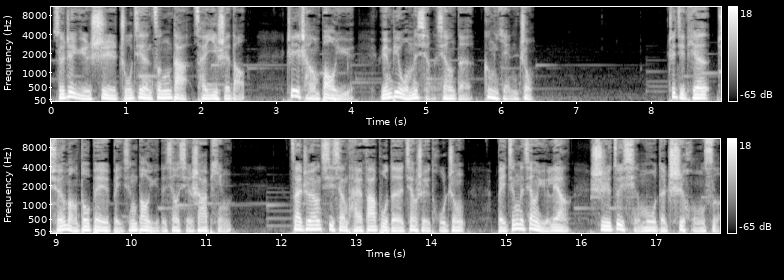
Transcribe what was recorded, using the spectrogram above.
随着雨势逐渐增大，才意识到，这场暴雨远比我们想象的更严重。这几天，全网都被北京暴雨的消息刷屏。在中央气象台发布的降水图中，北京的降雨量是最醒目的赤红色。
